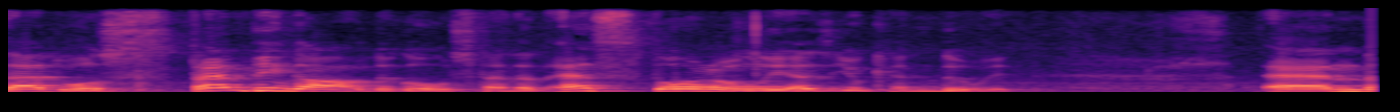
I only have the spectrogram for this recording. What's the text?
that was stamping out the gold standard as thoroughly as you can do it. And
